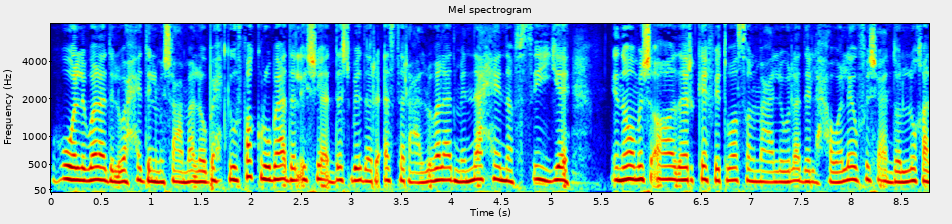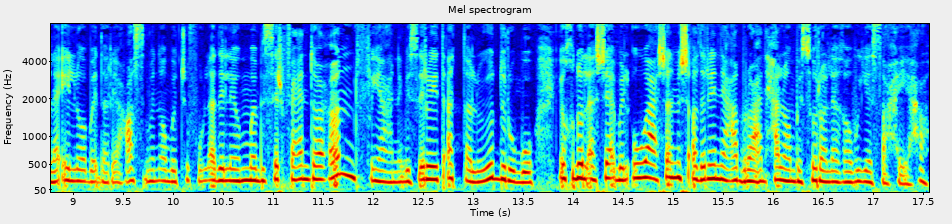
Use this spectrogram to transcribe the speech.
وهو الولد الوحيد اللي مش عماله بيحكي وفكروا بهذا الإشي قديش بيقدر يأثر على الولد من ناحية نفسية إنه هو مش قادر كيف يتواصل مع الأولاد اللي حواليه وفيش عنده اللغة لإله بيقدر يعصب منه بتشوف أولاد اللي هم بصير في عنده عنف يعني بيصيروا يتقتلوا يضربوا ياخذوا الأشياء بالقوة عشان مش قادرين يعبروا عن حالهم بصورة لغويه صحيحة.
